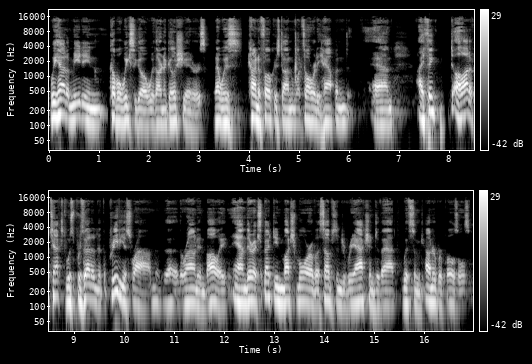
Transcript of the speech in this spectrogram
We had a meeting a couple weeks ago with our negotiators that was kind of focused on what's already happened and I think a lot of text was presented at the previous round, the, the, round in Bali, and they're expecting much more of a substantive reaction to that with some counter proposals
